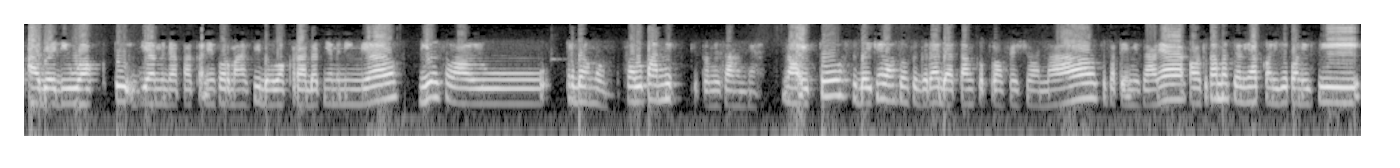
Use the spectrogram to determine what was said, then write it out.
ada di waktu dia mendapatkan informasi bahwa kerabatnya meninggal, dia selalu terbangun, selalu panik gitu misalnya. Nah itu sebaiknya langsung segera datang ke profesional, seperti misalnya kalau kita masih lihat kondisi-kondisi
